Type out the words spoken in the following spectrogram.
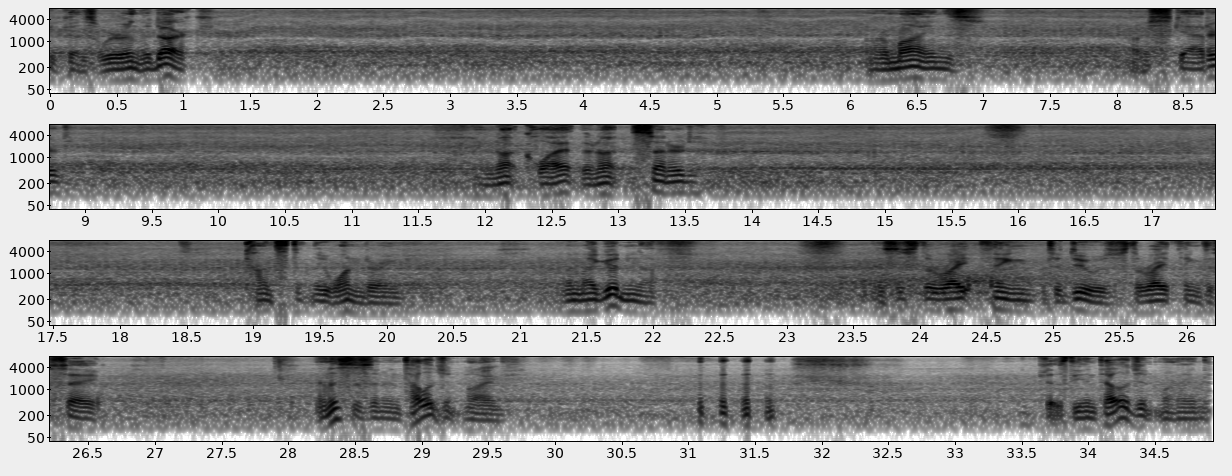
because we're in the dark. Our minds are scattered. They're not quiet, they're not centered. Constantly wondering, am I good enough? Is this the right thing to do? Is this the right thing to say? And this is an intelligent mind. because the intelligent mind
